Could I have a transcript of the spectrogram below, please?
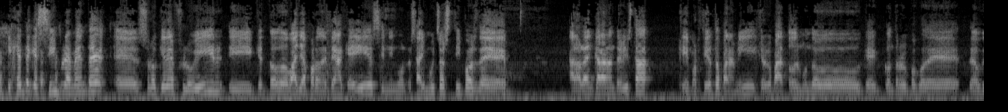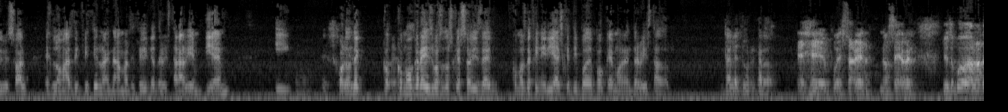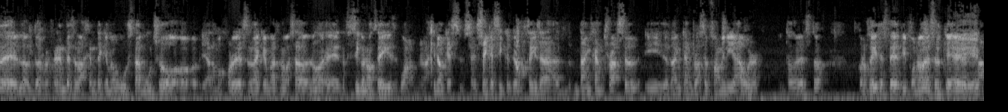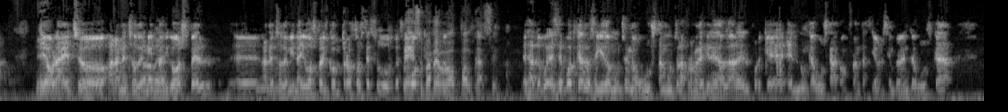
hay gente que simplemente eh, solo quiere fluir y que todo vaya por donde tenga que ir sin ningún... O sea, hay muchos tipos de... A la hora de encarar una entrevista, que por cierto, para mí, creo que para todo el mundo que controla un poco de, de audiovisual, es lo más difícil, no hay nada más difícil que entrevistar a alguien bien. ¿Y Es por dónde, cómo creéis vosotros que sois de... ¿Cómo os definiríais qué tipo de Pokémon entrevistador? Dale tú, Ricardo. Eh, pues a ver, no sé, a ver, yo te puedo hablar de los, de los referentes de la gente que me gusta mucho y a lo mejor es en la que más me he basado, ¿no? Eh, no sé si conocéis, bueno, me imagino que sé, sé que sí que conocéis a Duncan Trussell y The Duncan Trussell Family Hour y todo esto. ¿Conocéis este tipo, no? Es el que, Sí. ah, que Sí. ahora ha hecho, ahora han hecho lo Midnight. Gospel, eh, han hecho The Midnight Gospel con trozos de su, de su Sí, su podcast, propio podcast, sí. Exacto, pues ese podcast lo he seguido mucho y me gusta mucho la forma que tiene de hablar él porque él nunca busca la confrontación, simplemente busca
